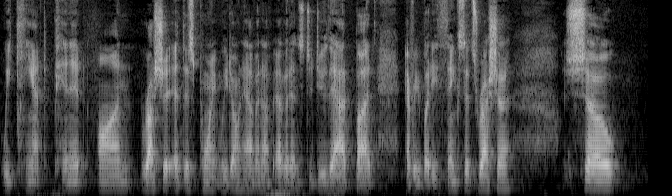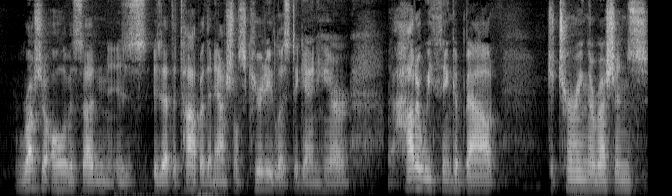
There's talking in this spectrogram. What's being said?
We can't pin it on Russia at this point. We don't have enough evidence to do that, but everybody thinks it's Russia. So Russia all of a sudden is is at the top of the national security list again here how do we think about deterring the Russians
